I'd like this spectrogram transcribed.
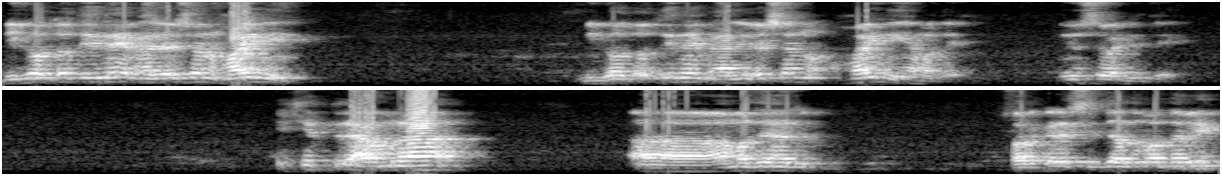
বিগত দিনে ভ্যালুয়েশন হয়নি। বিগত দিনে ভ্যালুয়েশন হয়নি আমাদের মিউনিসিপ্যালিটিতে এক্ষেত্রে আমরা আমাদের সরকারের সিদ্ধান্ত মোতাবেক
